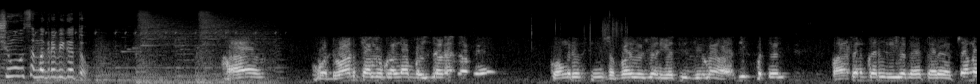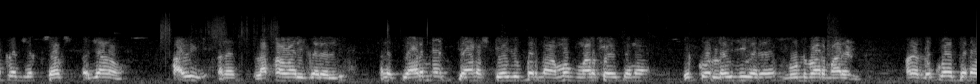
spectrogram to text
શું સમગ્ર વિગતો? હા, વઢવાણ તાલુકાના બલદાણા ગામે કોંગ્રેસની સભા યોજાણી હતી, જેમાં હાર્દિક પટેલ ભાષણ કરી રહ્યા હતા, ત્યારે અચાનક જ એક શખ્સ અજાણો આવી અને લાફાવારી કરેલી અને ત્યારબાદ ત્યાંના સ્ટેજ ઉપરના અમુક માણસોએ તેને એકોર લઈ જઈ અને બૂંઢમાર મારેલી. અને લોકોએ તેને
